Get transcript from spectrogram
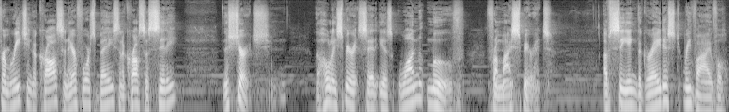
from reaching across an Air Force base and across a city. This church, the Holy Spirit said, is one move from my spirit of seeing the greatest revival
